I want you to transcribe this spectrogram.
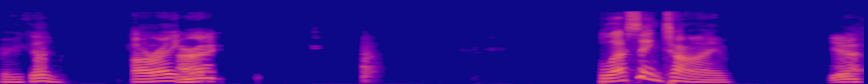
Very good all right All right. blessing time Yeah.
